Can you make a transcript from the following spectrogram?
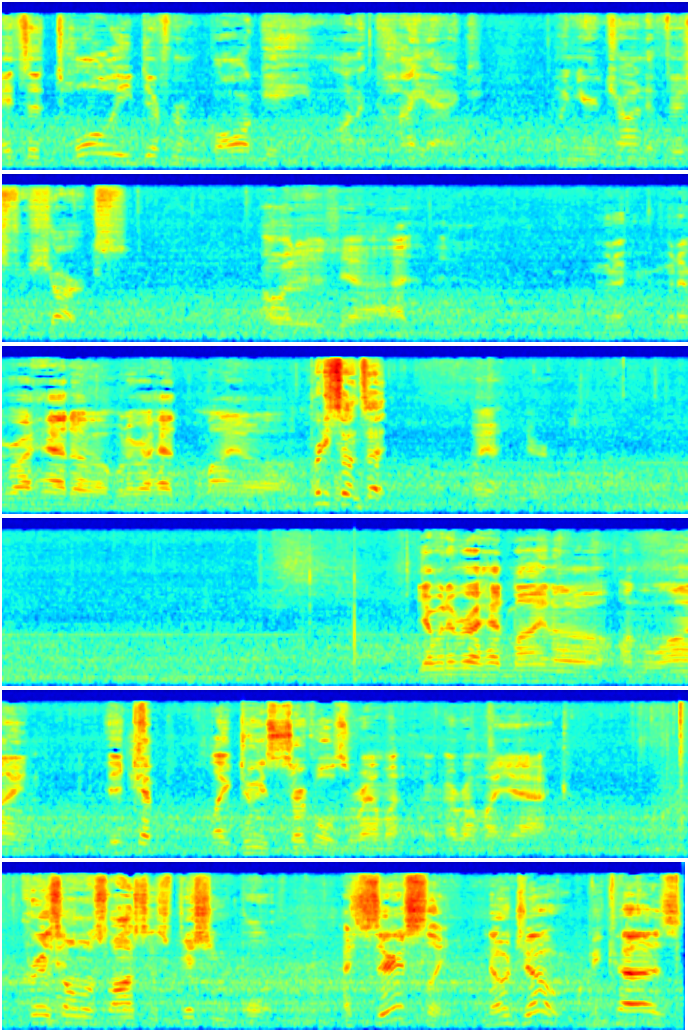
it's a totally different ball game on a kayak when you're trying to fish for sharks Oh, it is. Yeah. I, whenever I had uh, whenever I had my uh, pretty sunset Oh yeah, here. Yeah, whenever I had mine uh, on the line, it kept like doing circles around my around my yak. chris Yeah. almost lost his fishing pole I, seriously, no joke, because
